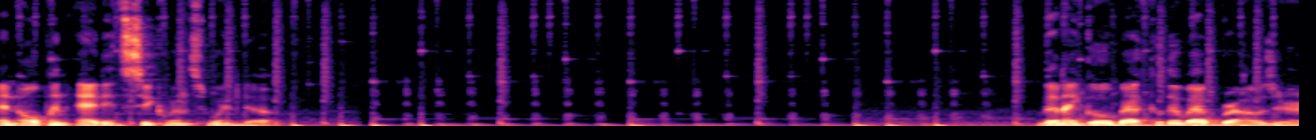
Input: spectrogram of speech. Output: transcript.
and open Edit Sequence window. Then I go back to the web browser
